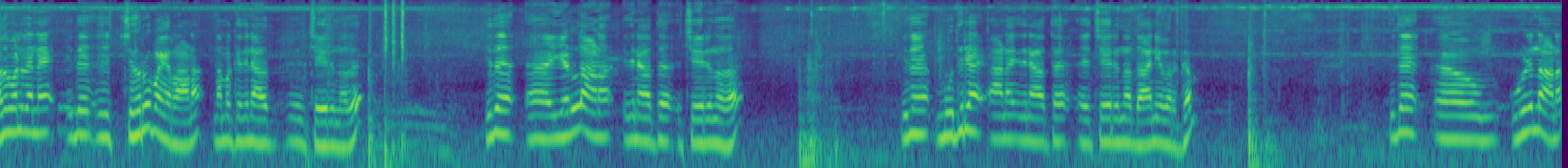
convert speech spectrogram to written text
അതുപോലെ തന്നെ ഇത് ചെറുപയറാണ് നമുക്കിതിനകത്ത് ചേരുന്നത്. ഇത് എള്ളാണ് ഇതിനകത്ത് ചേരുന്നത്. ഇത് മുതിര ആണ് ഇതിനകത്ത് ചേരുന്ന ധാന്യവർഗം ഇത് ഉഴുന്നാണ്.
